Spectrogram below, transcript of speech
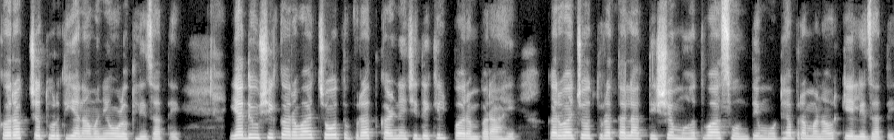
करक चतुर्थी या नावाने ओळखली जाते. या दिवशी करवा चौथ व्रत करण्याची देखील परंपरा आहे. करवा चौथ व्रताला अतिशय महत्त्व असून ते मोठ्या प्रमाणावर केले जाते.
